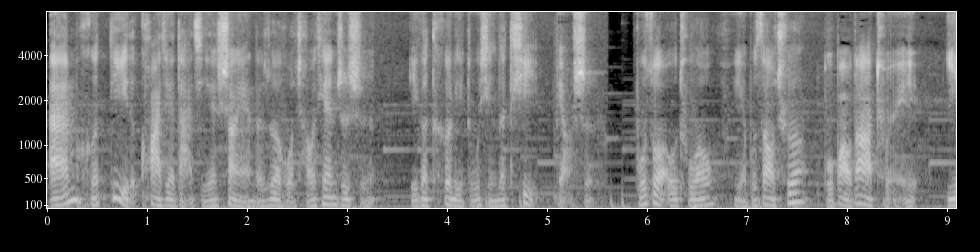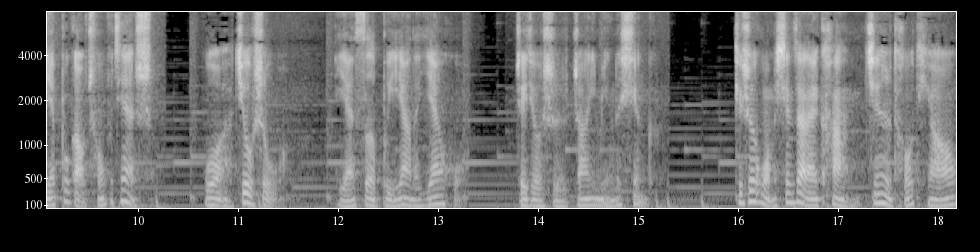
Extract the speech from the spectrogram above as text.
M 和 D 的跨界打劫上演的热火朝天之时，一个特立独行的 T 表示，不做 O2O，也不造车，不抱大腿，也不搞重复建设，我就是我，颜色不一样的烟火，这就是张一鸣的性格。其实我们现在来看今日头条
